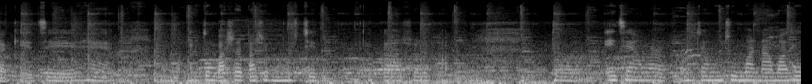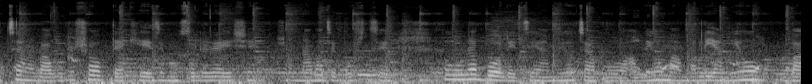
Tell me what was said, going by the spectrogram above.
লাগে যে হ্যাঁ একদম বাসার পাশে মসজিদ থাকা আসলে ভালো। এই যে আমার যেমন জুমার নামাজ হচ্ছে, আমার বাবুরা সব দেখে যে মুসলিরা এসে সব নামাজে বসছে। তো ওরা বলে যে, আমিও যাব, আমিও মামালি, আমিও বা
